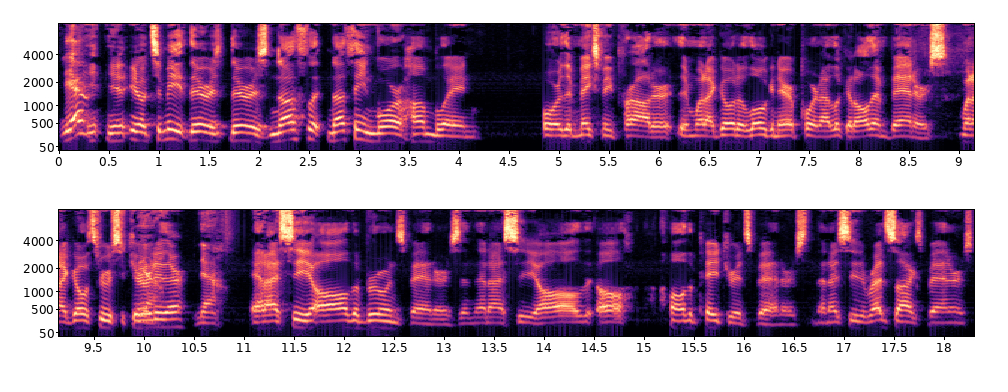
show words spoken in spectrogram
yeah. You, you know, to me, there is there is nothing nothing more humbling or that makes me prouder than when I go to Logan Airport and I look at all them banners when I go through security Yeah. there Yeah. and I see all the Bruins banners, and then I see all the, all all the Patriots banners, then I see the Red Sox banners,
